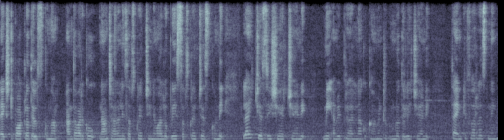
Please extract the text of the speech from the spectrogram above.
నెక్స్ట్ పార్ట్లో తెలుసుకుందాం. అంతవరకు నా ఛానల్ని సబ్స్క్రైబ్ చేయని వాళ్ళు ప్లీజ్ సబ్స్క్రైబ్ చేసుకోండి. లైక్ చేసి షేర్ చేయండి. మీ అభిప్రాయాలు నాకు కామెంట్ రూపంలో తెలియచేయండి. Thank you for listening.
